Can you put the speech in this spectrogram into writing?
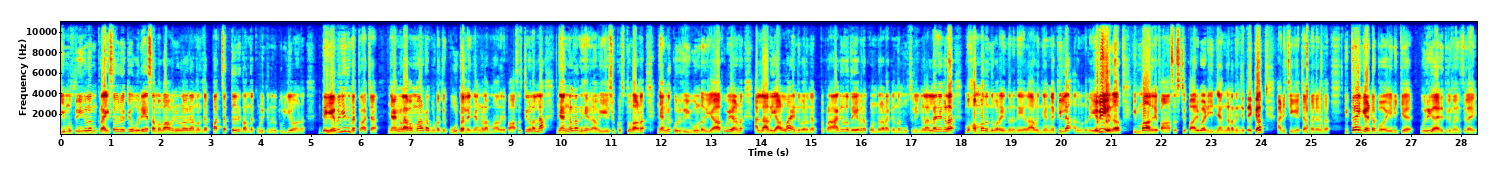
ഈ മുസ്ലിങ്ങളും ക്രൈസ്തവരും ഒക്കെ ഒരേ സമഭാവനയുള്ളവരാന്ന് പറഞ്ഞാൽ പച്ചത്തെറി തന്തക്ക് വിളിക്കുന്നതിന് തുല്യമാണ്. ദയവ് ചെയ്ത് മെത്രാച്ച ഞങ്ങൾ അവന്മാരുടെ കൂട്ടത്തിൽ കൂട്ടല്ല ഞങ്ങൾ അമ്മാതിരി ഫാസിസ്റ്റുകളല്ല ഞങ്ങളുടെ നേതാവ് യേശു യേശുക്രിസ്തുവാണ് ഞങ്ങൾക്കൊരു ദൈവമുണ്ട് അത് യാഹുവയാണ്. അല്ലാതെ ഈ അള്ള എന്ന് പറയുന്ന പ്രാകൃത ദേവനെ കൊണ്ട് നടക്കുന്ന മുസ്ലിങ്ങളല്ല ഞങ്ങൾ മുഹമ്മദ് എന്ന് പറയുന്ന ഒരു നേതാവ് ഞങ്ങൾക്കില്ല. അതുകൊണ്ട് ദയവ് ചെയ്ത് ഇമ്മാതിരി ഫാസിസ്റ്റ് പരിപാടി ഞങ്ങളുടെ നെഞ്ചത്തേക്ക് അടിച്ചു കയറ്റാൻ വരരുത്. ഇത്രയും കേട്ടപ്പോൾ എനിക്ക് ഒരു കാര്യത്തിൽ മനസ്സിലായി.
